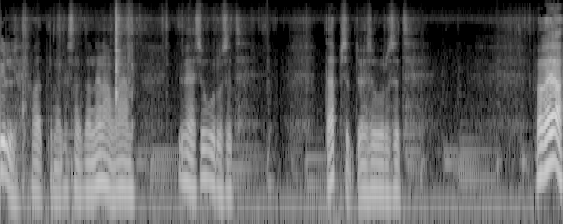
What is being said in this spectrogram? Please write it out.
Küll, vaatame, kas nad on enam-vähem ühesuurused, täpselt ühesuurused. väga hea,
